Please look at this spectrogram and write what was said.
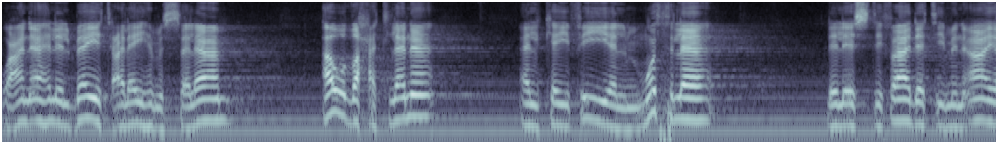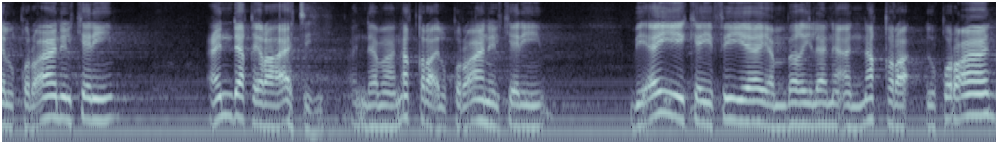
وعن أهل البيت عليهم السلام أوضحت لنا الكيفية المثلى للاستفادة من آية القرآن الكريم عند قراءته عندما نقرأ القرآن الكريم بأي كيفية ينبغي لنا أن نقرأ القرآن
